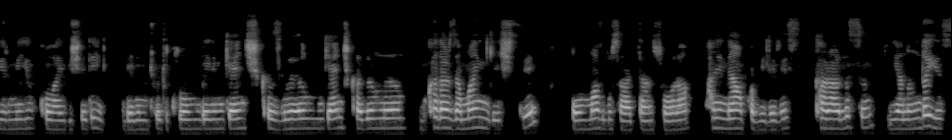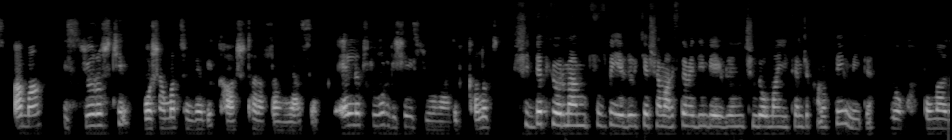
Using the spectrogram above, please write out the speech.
20 yıl kolay bir şey değil. Benim çocukluğum, benim genç kızlığım, genç kadınlığım bu kadar zaman geçti. Olmaz bu saatten sonra. Hani ne yapabiliriz? Kararlısın, yanındayız ama istiyoruz ki boşanma talebi karşı taraftan gelsin. Elle tutulur bir şey istiyorlardı, bir kanıt. Şiddet görmen, mutsuz bir evlilik yaşaman, istemediğin bir evliliğin içinde olman yeterince kanıt değil miydi? Yok, bunlar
